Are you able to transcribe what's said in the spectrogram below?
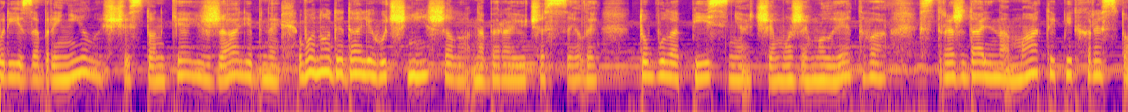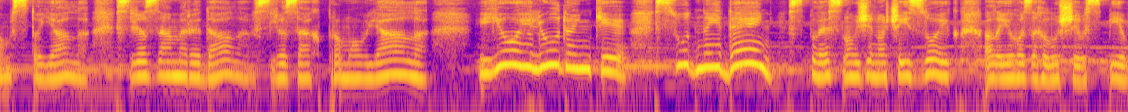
Дворі забриніло щось тонке і жалібне, воно дедалі гучнішало, набираючи сили. То була пісня чи, може, молитва, страждальна мати під хрестом стояла, сльозами ридала, в сльозах промовляла. Йой, людоньки, судний день. сплеснув жіночий зойк, але його заглушив спів.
